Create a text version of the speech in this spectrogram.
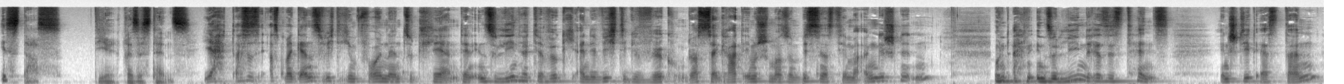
ist das? die Resistenz? Ja, das ist erstmal ganz wichtig im Vorhinein zu klären, denn Insulin hat ja wirklich eine wichtige Wirkung. Du hast ja gerade eben schon mal so ein bisschen das Thema angeschnitten. Und eine Insulinresistenz entsteht erst dann,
